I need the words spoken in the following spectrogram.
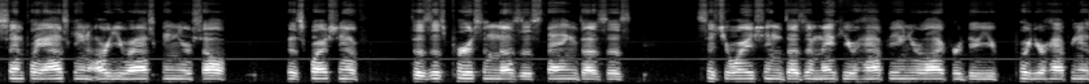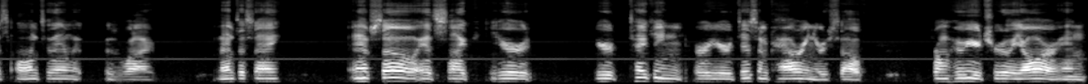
simply asking, are you asking yourself this question of, does this person, does this thing, does this situation, does it make you happy in your life, or do you put your happiness onto them, is what I meant to say. And if so, it's like you're you're taking or you're disempowering yourself from who you truly are and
